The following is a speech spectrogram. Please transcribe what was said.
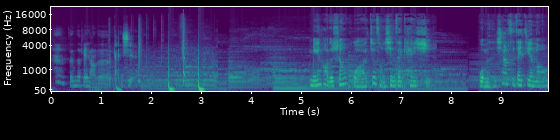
真的非常的感谢。美好的生活就从现在开始，我们下次再见喽。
